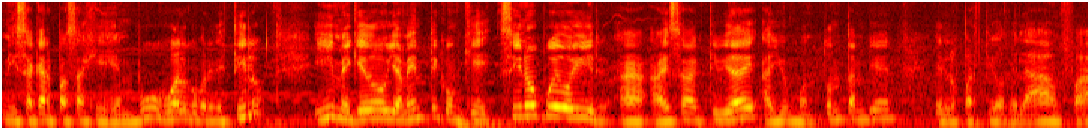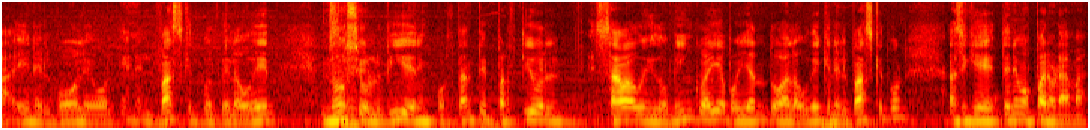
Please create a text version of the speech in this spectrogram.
ni sacar pasajes en bus o algo por el estilo. Y me quedo obviamente con que si no puedo ir a, a esas actividades, hay un montón también en los partidos de la ANFA, en el voleibol, en el básquetbol de la UDET. No Sí. se olviden, importantes partidos el sábado y domingo ahí apoyando a la UDEC en el básquetbol. Así que tenemos panorama.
